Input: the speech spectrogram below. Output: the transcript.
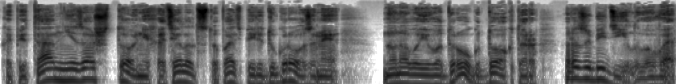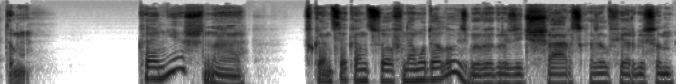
Капитан ни за что не хотел отступать перед угрозами, но новый его друг, доктор, разубедил его в этом. «Конечно, в конце концов, нам удалось бы выгрузить шар», — сказал Фергюсон.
